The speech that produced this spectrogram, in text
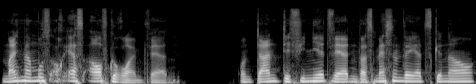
manchmal muss auch erst aufgeräumt werden und dann definiert werden, was messen wir jetzt genau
